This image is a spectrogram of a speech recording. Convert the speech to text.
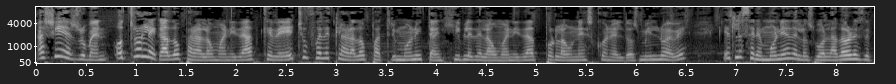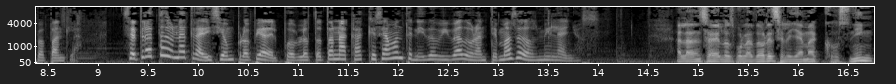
Así es, Rubén. Otro legado para la humanidad que de hecho fue declarado Patrimonio Intangible de la Humanidad por la UNESCO en el 2009 es la ceremonia de los voladores de Papantla. Se trata de una tradición propia del pueblo totonaca que se ha mantenido viva durante más de 2000 años. A la danza de los voladores se le llama Cosnin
